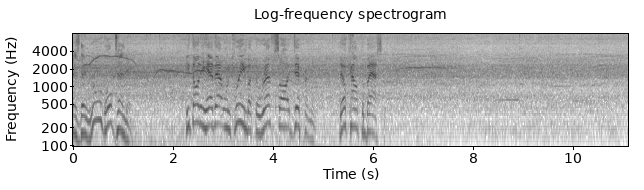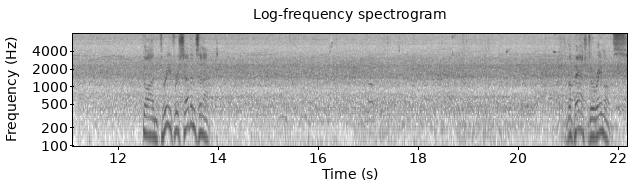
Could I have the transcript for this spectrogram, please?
as they rule goaltending. He thought he had that one clean, but the ref saw it differently. They'll count the basket. Gone three for seven tonight. The pass to Ramos.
